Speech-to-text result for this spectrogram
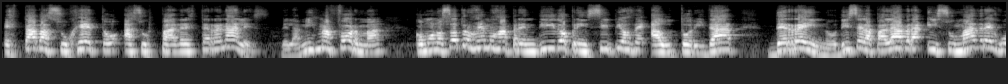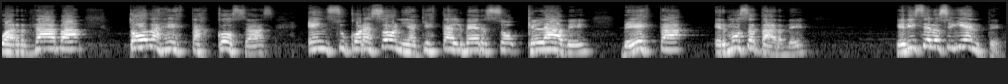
estaba sujeto a sus padres terrenales. De la misma forma, como nosotros hemos aprendido principios de autoridad de reino, dice la palabra, y su madre guardaba todas estas cosas en su corazón. Y aquí está el verso clave de esta hermosa tarde que dice lo siguiente.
